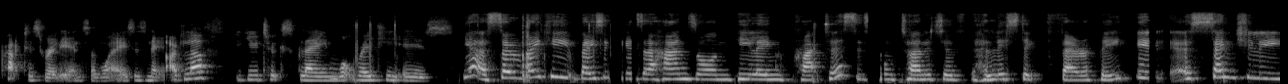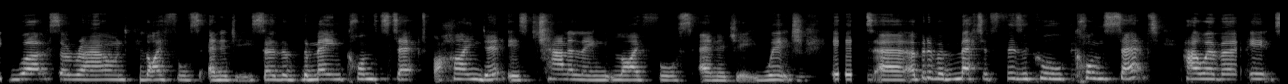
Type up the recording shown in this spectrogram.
practice, really, in some ways, isn't it? I'd love you to explain what Reiki is. Yeah, so Reiki basically is a hands on healing practice. It's an alternative holistic therapy. It essentially works around life force energy. So, the, the main concept behind it is channeling life force energy, which is uh, a bit of a metaphysical concept. However, it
